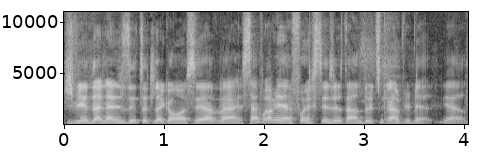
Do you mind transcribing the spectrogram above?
je viens d'analyser tout le concept. Ben, c'est la première fois que tu hésites entre deux. Tu prends la plus belle. Regarde.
